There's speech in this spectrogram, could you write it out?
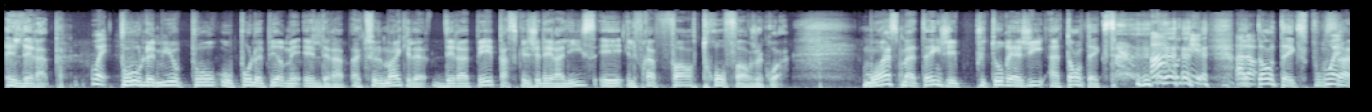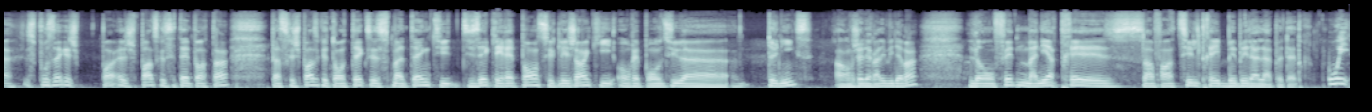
elle dérape. Oui. Pour le mieux pour, ou pour le pire, mais elle dérape. Actuellement, qu'elle a dérapé parce qu'elle généralise et il frappe fort, trop fort, je crois. Moi, ce matin, j'ai plutôt réagi à ton texte. Ah, OK. à ton texte, pour Ouais. ça. C'est pour ça que je, je pense que c'est important, parce que je pense que ton texte ce matin, tu disais que les réponses, que les gens qui ont répondu à Denise, en général évidemment, l'ont fait de manière très infantile, très bébé lala peut-être. oui.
